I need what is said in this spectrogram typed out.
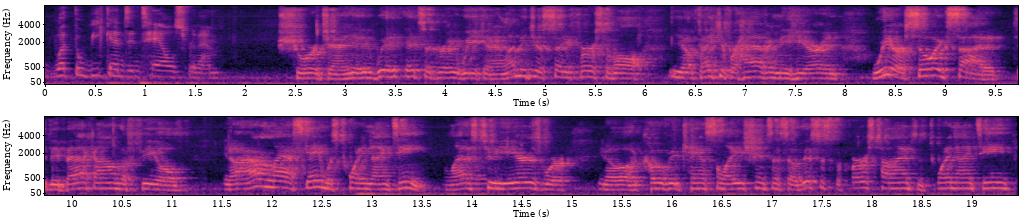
what the weekend entails for them? Sure, Jen. It- It's a great weekend. And let me just say, first of all, you know, thank you for having me here. And we are so excited to be back on the field. You know, our last game was 2019. The last two years were, you know, COVID cancellations. And so this is the first time since 2019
